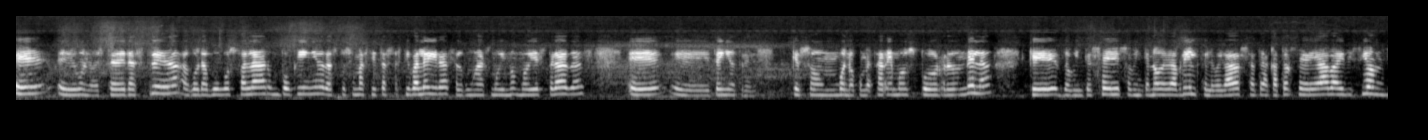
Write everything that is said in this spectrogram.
E, e, bueno, esta era a estrea, agora vou vos falar un poquinho das próximas citas festivaleiras, algunhas moi moi esperadas, e, e teño tres que son, bueno, comezaremos por Redondela, que do 26 ao 29 de abril celebrarás a 14 ava edición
